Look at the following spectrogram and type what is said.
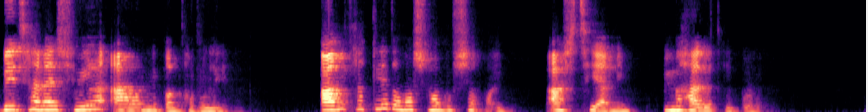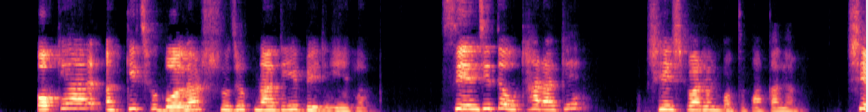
বিছানায় শুয়ে আরামে কথা বলে। আমি থাকলে তোমার সমস্যা হয়। আসছি আমি। ভালো থেকো। ওকে আর কিছু বলার সুযোগ না দিয়ে বেরিয়ে এলাম। সিএনজিতে ওঠার আগে শেষবারের মতো তাকালাম। সে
